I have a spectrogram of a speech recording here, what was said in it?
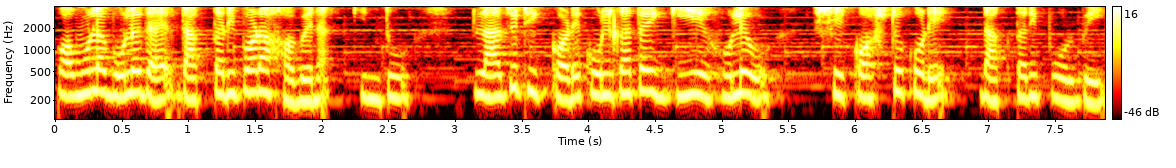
কমলা বলে দেয়, ডাক্তারি পড়া হবে না। কিন্তু লাজু ঠিক করে কলকাতায় গিয়ে হলেও সে কষ্ট করে ডাক্তারি পড়বেই।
